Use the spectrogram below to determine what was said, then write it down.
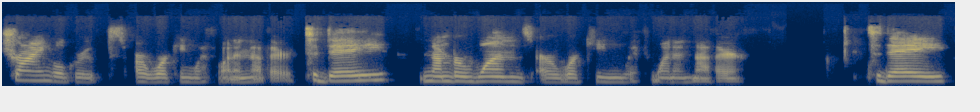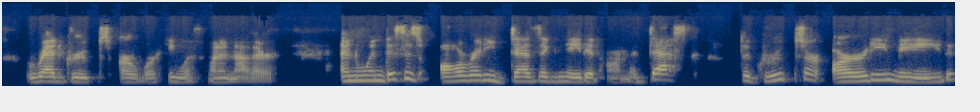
triangle groups are working with one another. Today, number ones are working with one another. Today, red groups are working with one another. And when this is already designated on the desk, the groups are already made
